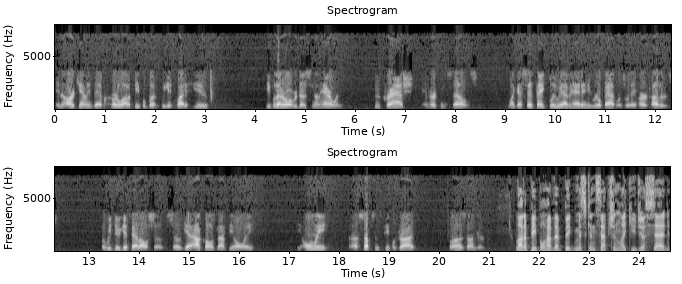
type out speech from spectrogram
In our county, they haven't hurt a lot of people, but we get quite a few people that are overdosing on heroin who crash and hurt themselves. Like I said, thankfully, we haven't had any real bad ones where they've hurt others, but we do get that also. So, yeah, alcohol is not the only the only uh, substance people drive buzzed under. A lot of people have that big misconception, like you just said,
